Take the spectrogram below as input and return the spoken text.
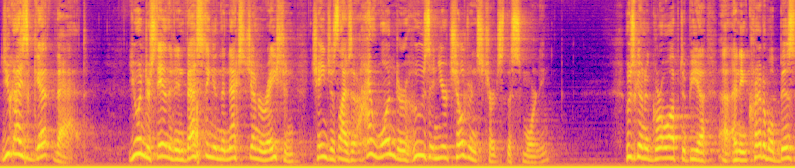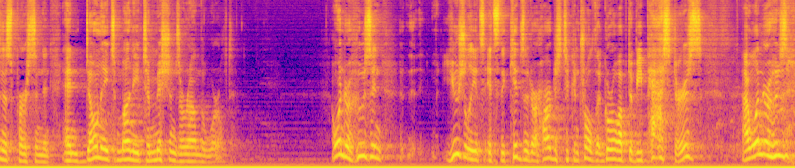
you guys get that. You understand that investing in the next generation changes lives. And I wonder who's in your children's church this morning who's going to grow up to be a, a, an incredible business person and, and donates money to missions around the world. I wonder who's in, usually it's, it's the kids that are hardest to control that grow up to be pastors. I wonder who's.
